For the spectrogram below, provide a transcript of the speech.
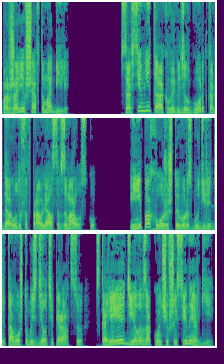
проржавевшие автомобили. Совсем не так выглядел город, когда Рудов отправлялся в заморозку. И не похоже, что его разбудили для того, чтобы сделать операцию. Скорее, дело в закончившейся энергии.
